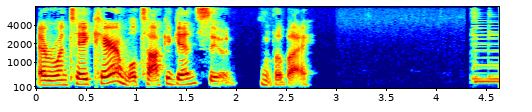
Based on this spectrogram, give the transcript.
Everyone take care and we'll talk again soon. Bye bye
